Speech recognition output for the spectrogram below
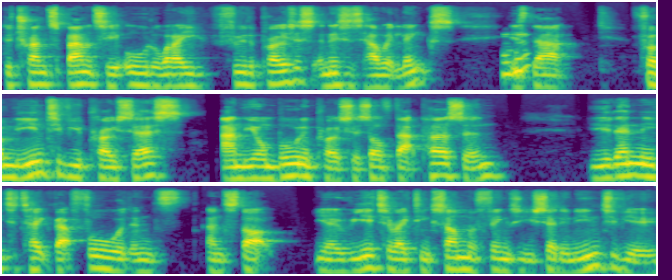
the transparency all the way through the process, and this is how it links, mm-hmm. is that from the interview process and the onboarding process of that person, you then need to take that forward and and start you know reiterating some of the things that you said in the interview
